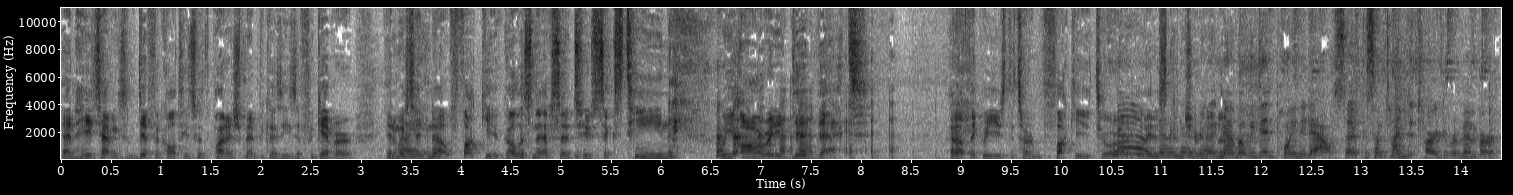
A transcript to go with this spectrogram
And he's having some difficulties with punishment because he's a forgiver. And we said, "No, fuck you. Go listen to episode two sixteen. we already did that." I don't think we used the term "fuck you" to our no, latest no, no, contributor. no, no, but we did point it out. So, because sometimes it's hard to remember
